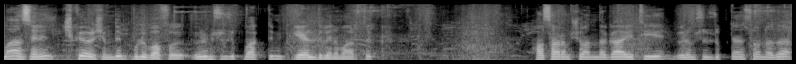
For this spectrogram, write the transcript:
Lance'nin çıkıyor şimdi blue buff'ı. Ölümsüzlük vaktim geldi benim artık. Hasarım şu anda gayet iyi. Ölümsüzlükten sonra da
